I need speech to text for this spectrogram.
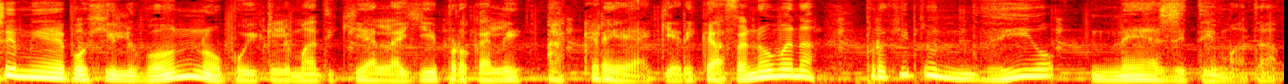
Σε μια εποχή λοιπόν όπου η κλιματική αλλαγή προκαλεί ακραία καιρικά φαινόμενα, προκύπτουν δύο νέα ζητήματα.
